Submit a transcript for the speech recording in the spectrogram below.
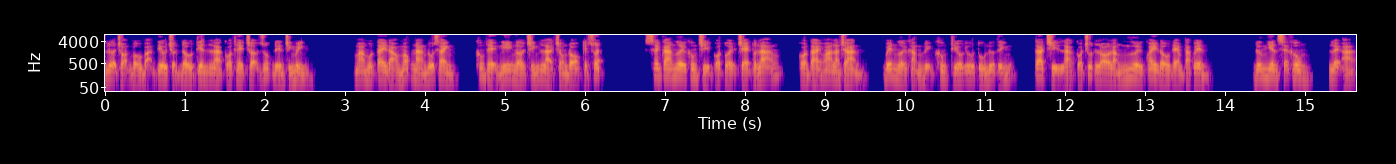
lựa chọn bầu bạn tiêu chuẩn đầu tiên là có thể trợ giúp đến chính mình. Mà một tay đào móc nàng đỗ xanh, không thể nghi ngờ chính là trong đó kiệt xuất. Xanh ca ngươi không chỉ có tuổi trẻ tuấn lãng, còn tài hoa lan tràn, bên người khẳng định không thiếu ưu tú nữ tính, ta chỉ là có chút lo lắng ngươi quay đầu đem ta quên. Đương nhiên sẽ không, lệ á,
